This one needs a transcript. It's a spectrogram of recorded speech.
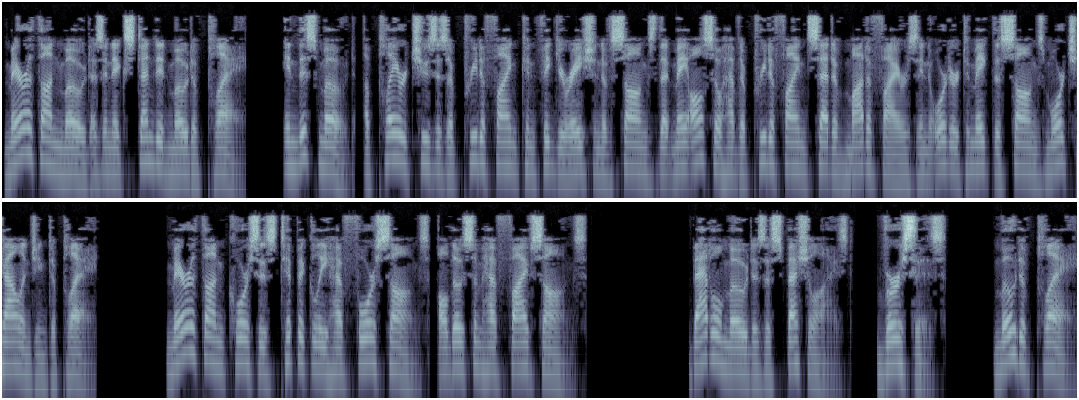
Marathon mode is an extended mode of play. In this mode, a player chooses a predefined configuration of songs that may also have a predefined set of modifiers in order to make the songs more challenging to play. Marathon courses typically have four songs, although some have five songs. Battle mode is a specialized versus mode of play.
